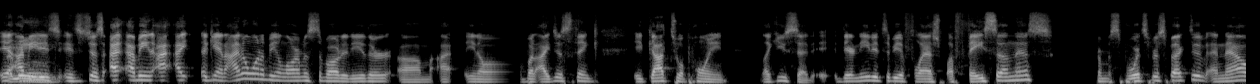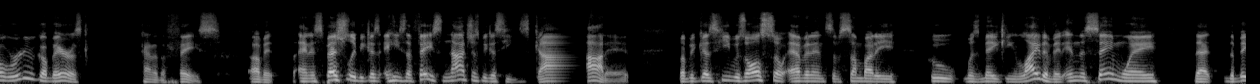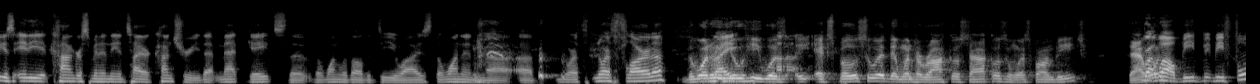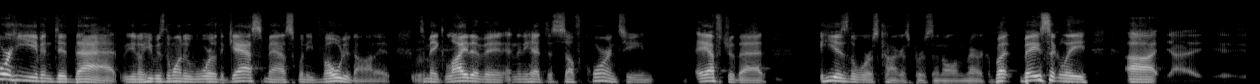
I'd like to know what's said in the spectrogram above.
Yeah, I I mean, mean- it's it's just I, I mean I, I again I don't want to be alarmist about it either. Um, I you know, but I just think it got to a point, like you said, it, there needed to be a flash a face on this from a sports perspective, and now Rudy Gobert is kind of the face of it, and especially because he's the face not just because he's got it, but because he was also evidence of somebody who was making light of it in the same way that the biggest idiot congressman in the entire country, that Matt Gaetz, the the one with all the DUIs, the one in uh, uh, North North Florida. The one who Right? knew he was Uh, exposed to it, that went to Rocco's Tacos in West Palm Beach. That Right, one? well, be, be- before he even did that, you know, he was the one who wore the gas mask when he voted on it to make light of it, and then he had to self quarantine. After that, he is the worst congressperson in all of America. But basically, uh,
